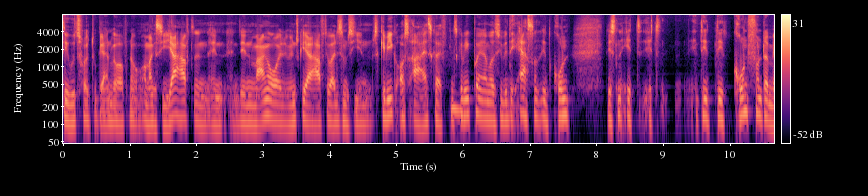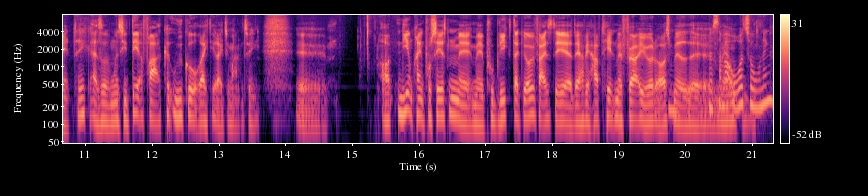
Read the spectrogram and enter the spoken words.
det udtryk, du gerne vil opnå. Og man kan sige, jeg har haft en, en, en, det er en mangeårig ønske, jeg har haft, det var ligesom at sige, skal vi ikke også eje skriften? Skal vi ikke på en eller anden måde sige, at det er sådan et grund, det er sådan et, et, et, det, det er et grundfundament, ikke? Altså, man kan sige, derfra kan udgå rigtig, rigtig mange ting. Øh, og lige omkring processen med, med publik, der gjorde vi faktisk det, at det har vi haft held med før i øvrigt også med... Mm. med som er overtone, ikke?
